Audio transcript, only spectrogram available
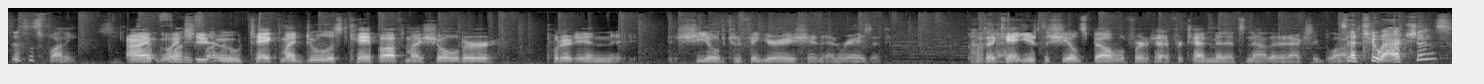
This is funny. This I'm going to fun. take my duelist cape off my shoulder, put it in shield configuration, and raise it. Because I can't use the shield spell for for ten minutes now that it actually blocks. Is that two actions?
